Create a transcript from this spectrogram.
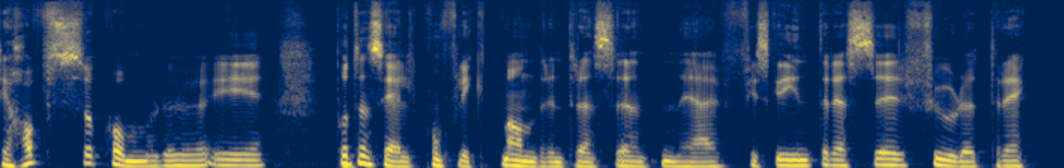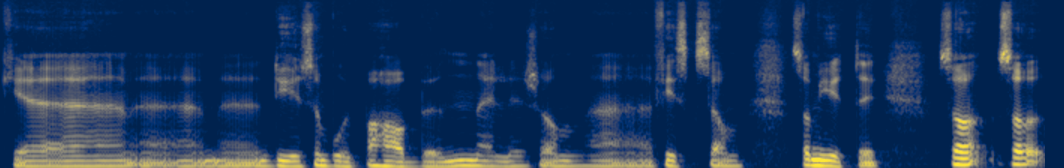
til havs så kommer du i potensielt konflikt med andre interesser, enten det er fiskeriinteresser, fugletrekk, dyr som bor på havbunnen, eller som eh, fisk som, som gyter. Så, så,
